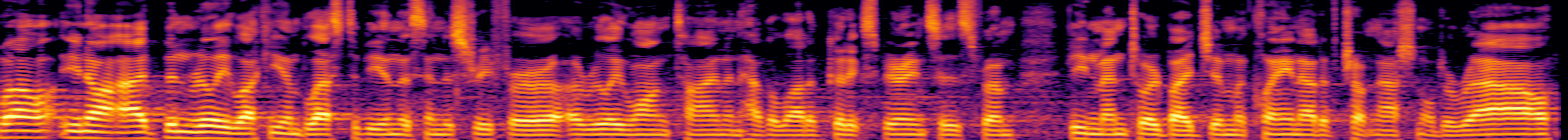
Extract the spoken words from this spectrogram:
Well, you know, I've been really lucky and blessed to be in this industry for a really long time and have a lot of good experiences from being mentored by Jim McLean out of Trump National Doral,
